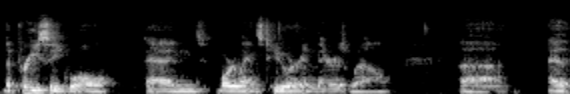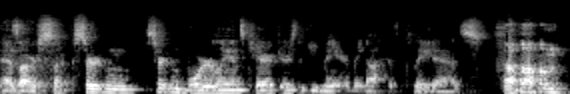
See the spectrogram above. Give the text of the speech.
the pre-sequel and Borderlands 2 are in there as well. Uh, as, as are certain certain Borderlands characters that you may or may not have played as. Um,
